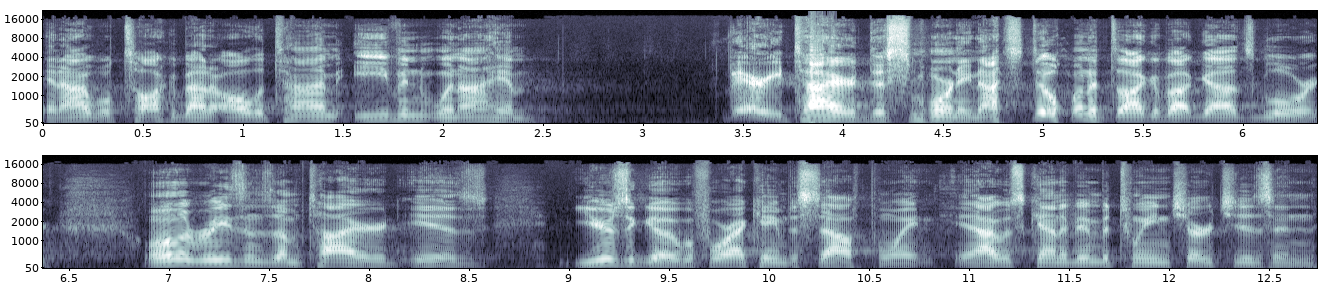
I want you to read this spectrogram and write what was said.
and I will talk about it all the time, even when I am very tired this morning. I still want to talk about God's glory. One of the reasons I'm tired is years ago, before I came to South Point, I was kind of in between churches and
